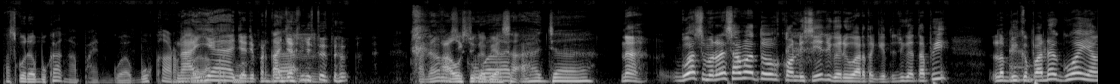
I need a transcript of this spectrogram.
Pas gua udah buka ngapain gua buka orang Nah iya jadi pertanyaan gitu tuh Padahal Haus juga kuat. biasa aja. Nah, gue sebenarnya sama tuh kondisinya juga di warteg itu juga, tapi lebih kepada gue yang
